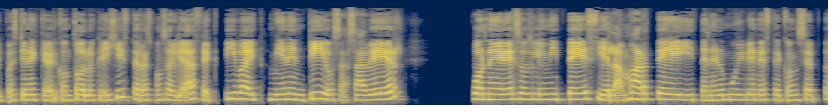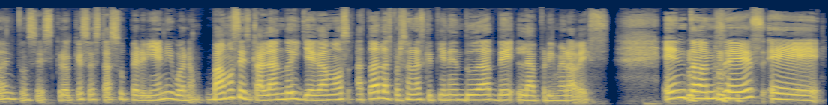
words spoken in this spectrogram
y pues tiene que ver con todo lo que dijiste, responsabilidad afectiva y también en ti, o sea, saber poner esos límites y el amarte y tener muy bien este concepto. Entonces creo que eso está súper bien y bueno, vamos escalando y llegamos a todas las personas que tienen duda de la primera vez. Entonces, eh,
